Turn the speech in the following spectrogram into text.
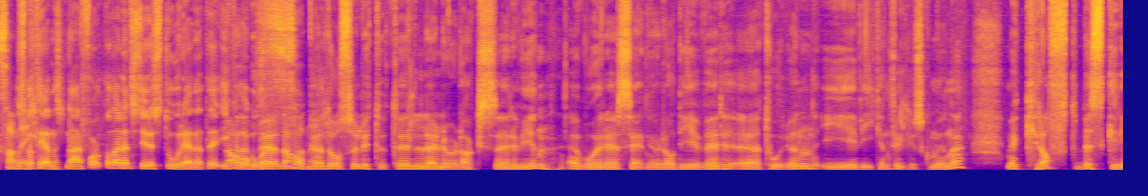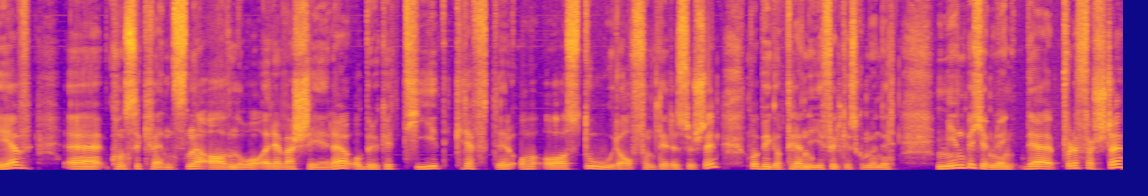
Sanner. og skal tjenester nær folk, og der det styrer store enheter, ikke det gode. Da håper jeg du også lyttet til Lørdagsrevyen, eh, hvor seniorrådgiver eh, Torunn i Viken fylkeskommune med kraft beskrev eh, konsekvensene av nå å reversere og bruke tid, krefter og, og, store offentlige ressurser på å bygge opp tre nye fylkeskommuner. Min bekymring det er for det første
